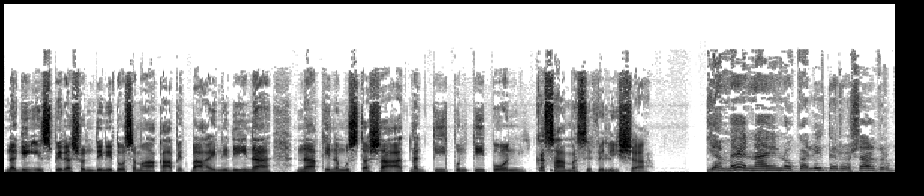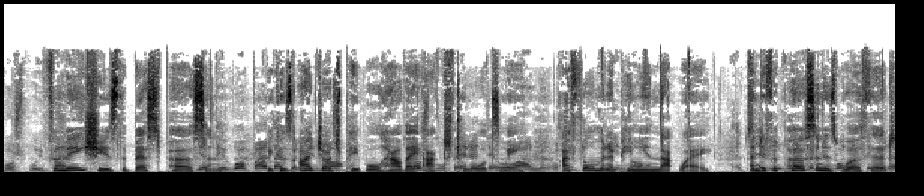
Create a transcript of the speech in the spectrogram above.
Naging inspirasyon din ito sa mga kapitbahay ni Lina na kinamusta siya at nagtipon-tipon kasama si Felicia. For me, she is the best person because I judge people how they act towards me. I form an opinion that way. And if a person is worth it,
